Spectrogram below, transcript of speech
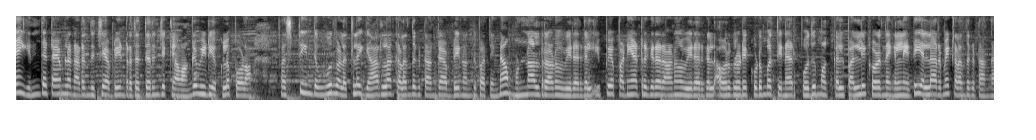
ஏன் இந்த டைமில் நடந்துச்சு அப்படின்றத தெரிஞ்சுக்கலாம். வாங்க வீடியோக்குள்ளே போகலாம் ஃபஸ்ட்டு இந்த ஊர்வலத்தில் யாரெல்லாம் கலந்துக்கிட்டாங்க அப்படின்னு வந்து பார்த்திங்கன்னா முன்னாள் இராணுவ வீரர்கள் இப்போ பணியாற்றுகிற இராணுவ வீரர்கள் அவர்களுடைய குடும்பத்தினர் பொதுமக்கள் பள்ளி குழந்தைகள்னுட்டு எல்லாருமே கலந்துக்கிட்டாங்க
